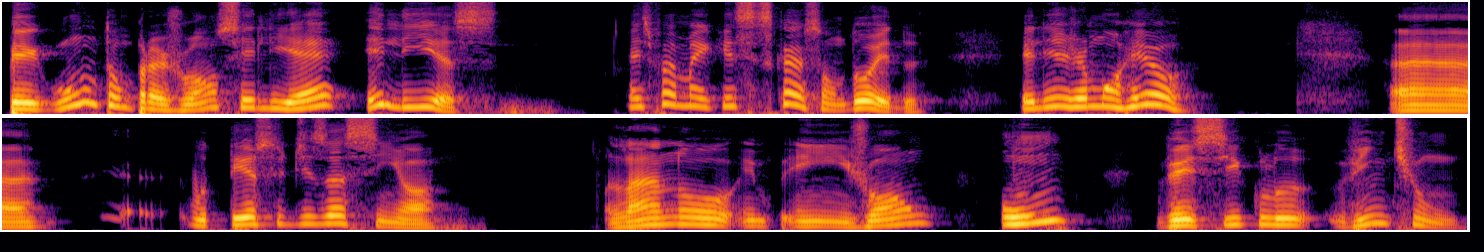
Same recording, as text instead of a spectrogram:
perguntam para João se ele é Elias. Aí você fala, mas esses caras são doidos? Elias já morreu. Ah, o texto diz assim, ó, lá no, em, em João 1, versículo 21.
